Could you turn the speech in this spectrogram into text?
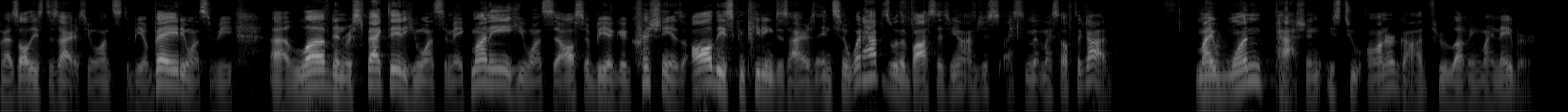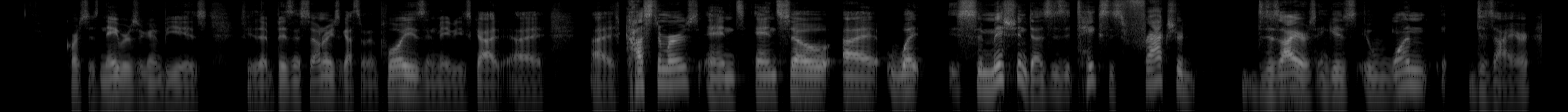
who has all these desires. He wants to be obeyed, he wants to be uh, loved and respected, he wants to make money, he wants to also be a good Christian. He has all these competing desires. And so, what happens when the boss says, You know, I'm just, I submit myself to God? My one passion is to honor God through loving my neighbor. Of course, his neighbors are going to be his, if he's a business owner, he's got some employees and maybe he's got uh, uh, customers. And, and so, uh, what submission does is it takes this fractured desires and gives one desire.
